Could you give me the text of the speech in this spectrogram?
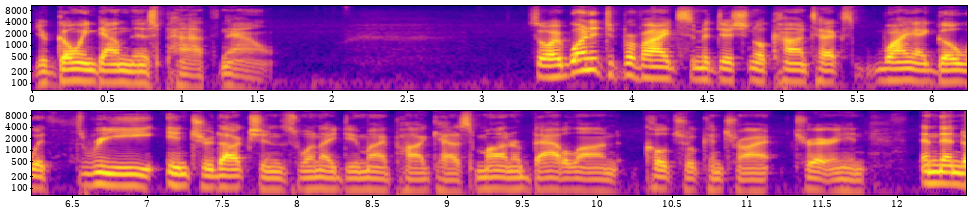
You're going down this path now. So I wanted to provide some additional context why I go with three introductions when I do my podcast, Modern Babylon, Cultural Contrarian. And then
